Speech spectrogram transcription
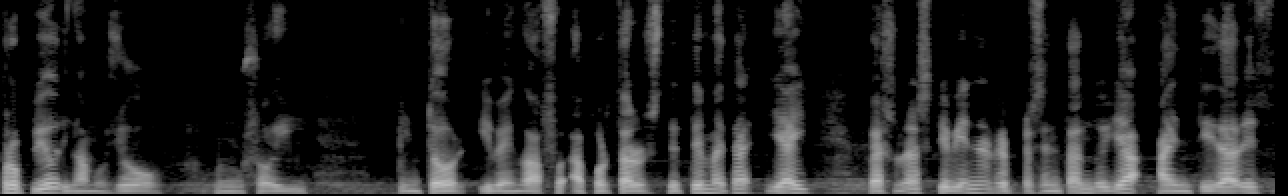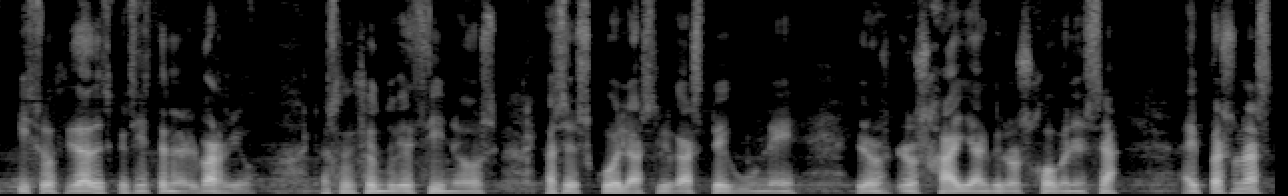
propio, digamos, yo soy pintor y vengo a aportaros este tema y tal, y hay personas que vienen representando ya a entidades y sociedades que existen en el barrio la asociación de vecinos, las escuelas, el Gastegune, los, los de los jóvenes. O sea, hay personas,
